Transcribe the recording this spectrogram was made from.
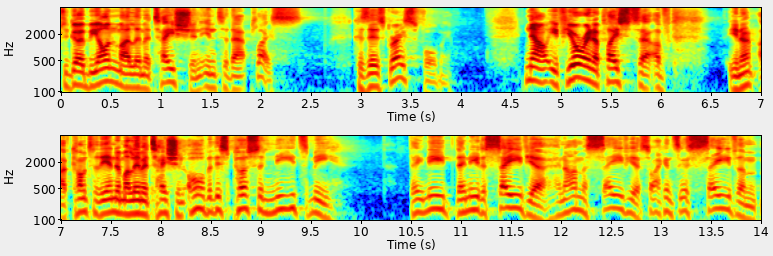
to go beyond my limitation into that place because there's grace for me. Now, if you're in a place say, I've, you know, I've come to the end of my limitation, oh, but this person needs me. They need, they need a savior, and I'm a savior, so I can just save them.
